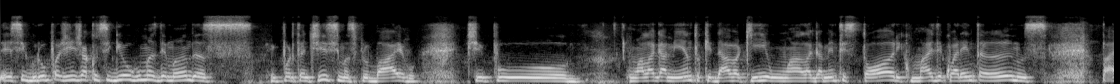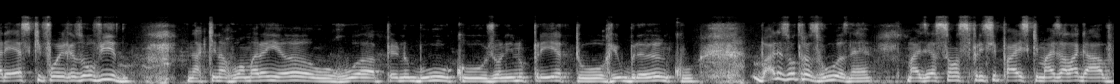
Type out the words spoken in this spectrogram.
Esse grupo a gente já conseguiu algumas demandas importantíssimas para o bairro, tipo um alagamento que dava aqui, um alagamento histórico, mais de 40 anos, parece que foi resolvido. Aqui na Rua Maranhão, Rua Pernambuco, Jolino Preto, Rio Branco, várias outras ruas, né? Mas essas são as principais que mais alagavam.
